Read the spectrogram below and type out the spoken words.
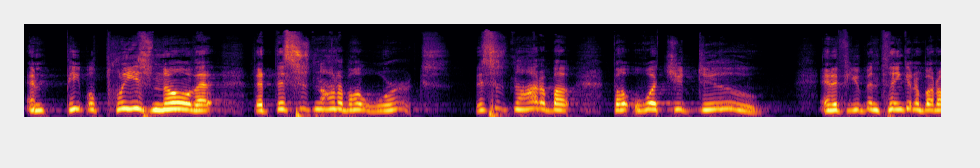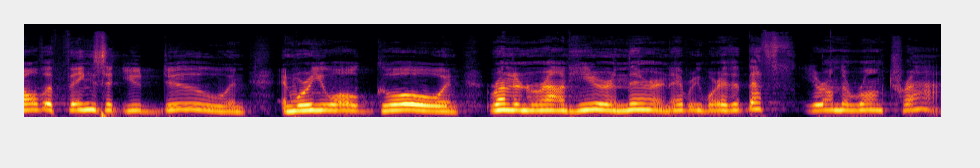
And people, please know that, that this is not about works. This is not about, about what you do. And if you've been thinking about all the things that you do and, and where you all go and running around here and there and everywhere, that that's you're on the wrong track.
